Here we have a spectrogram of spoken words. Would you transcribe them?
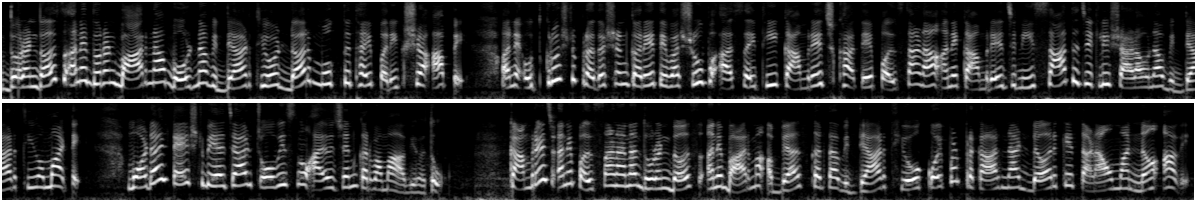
ધોરણ દસ અને ધોરણ બારના બોર્ડના વિદ્યાર્થીઓ ડર મુક્ત થઈ પરીક્ષા આપે અને ઉત્કૃષ્ટ પ્રદર્શન કરે તેવા શુભ આશયથી કામરેજ ખાતે પલસાણા અને કામરેજની સાત જેટલી શાળાઓના વિદ્યાર્થીઓ માટે મોડલ ટેસ્ટ બે હજાર ચોવીસનું આયોજન કરવામાં આવ્યું હતું. કામરેજ અને પલસાણાના ધોરણ દસ અને બારમાં અભ્યાસ કરતા વિદ્યાર્થીઓ કોઈપણ પ્રકારના ડર કે તણાવમાં ન આવે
